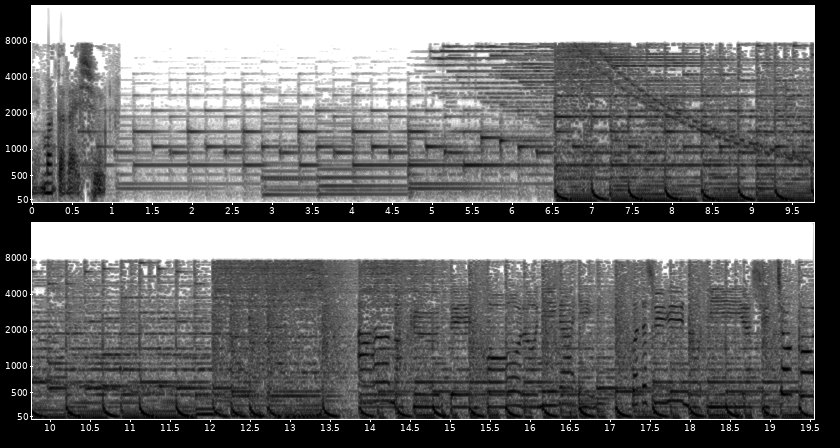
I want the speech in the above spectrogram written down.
え、また来週。てほろ苦い私の癒しチョコレート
